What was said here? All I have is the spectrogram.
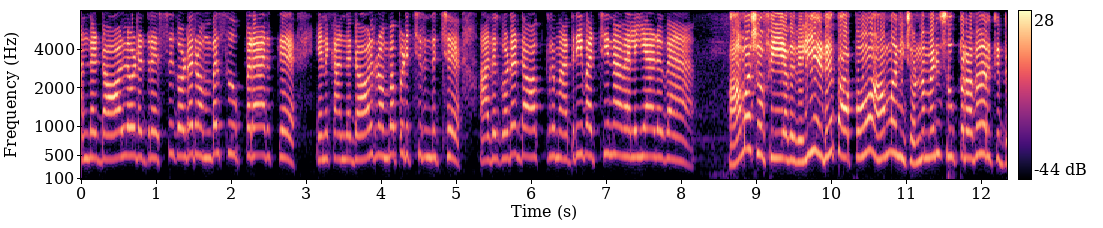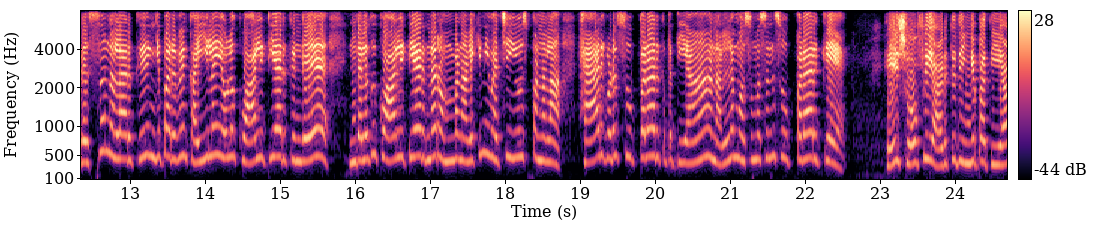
அந்த டாலோட Dress கூட ரொம்ப சூப்பரா இருக்கு எனக்கு அந்த டால் ரொம்ப பிடிச்சிருந்துச்சு அத கூட டாக்டர் மாதிரி வச்சு நான் விளையாடுவேன் ஆமா ஷோஃபி அதை வெளியே எடு பாப்போம் ஆமா நீ சொன்ன மாதிரி சூப்பரா தான் இருக்கு ட்ரெஸ்ஸும் நல்லா இருக்கு இங்க பாருங்க கையெல்லாம் எவ்வளவு குவாலிட்டியா இருக்குண்டு இந்த அளவுக்கு குவாலிட்டியா இருந்தா ரொம்ப நாளைக்கு நீ வச்சு யூஸ் பண்ணலாம் ஹேர் கூட சூப்பரா இருக்கு பாத்தியா நல்ல மொசு மொசுன்னு சூப்பரா இருக்கு ஏய் ஷோஃபி அடுத்தது இங்க பாத்தியா?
